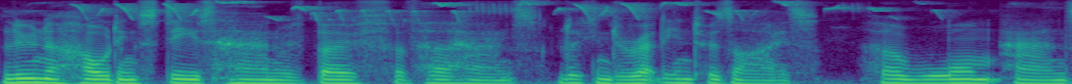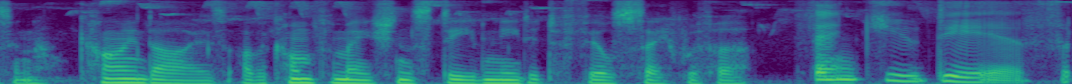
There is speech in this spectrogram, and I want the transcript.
Luna holding Steve's hand with both of her hands, looking directly into his eyes. Her warm hands and kind eyes are the confirmation Steve needed to feel safe with her. Thank you, dear, for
